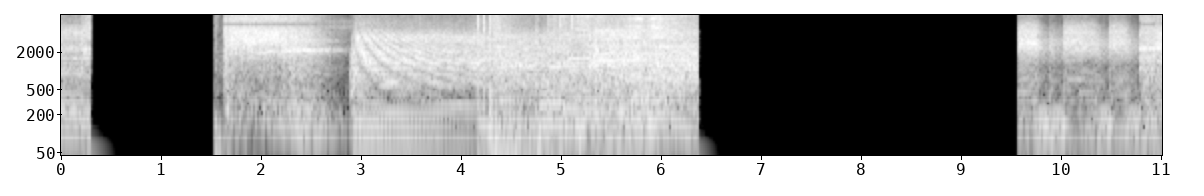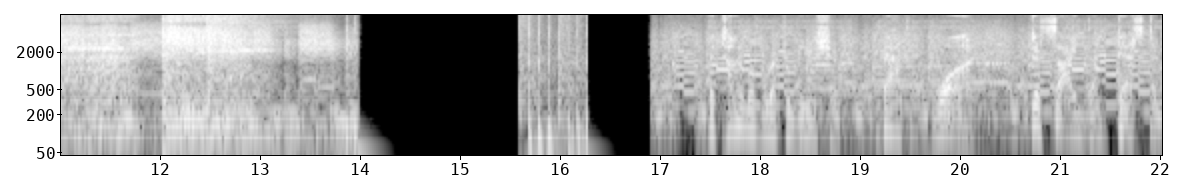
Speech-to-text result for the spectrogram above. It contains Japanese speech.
The time of retribution. Battle 1. Decide the destiny.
